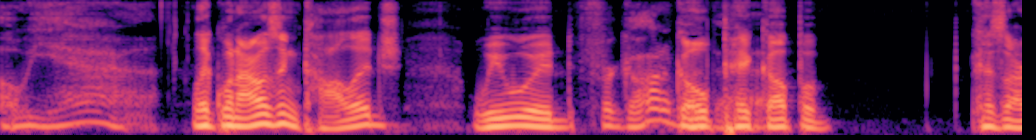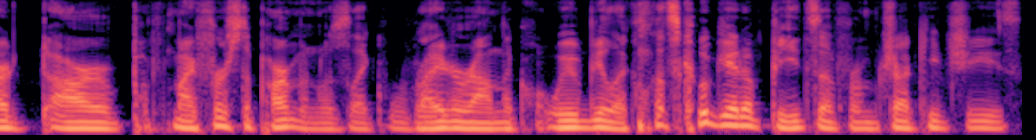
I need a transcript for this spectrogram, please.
oh yeah, Like when I was in college, we would forgot go that. pick up a because our our my first apartment was like right around the corner. We would be like, let's go get a pizza from Chuck E. Cheese,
